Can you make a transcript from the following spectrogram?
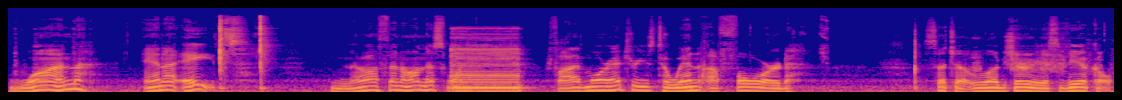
one and a eight. Nothing on this one. Five more entries to win a Ford. Such a luxurious vehicle.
